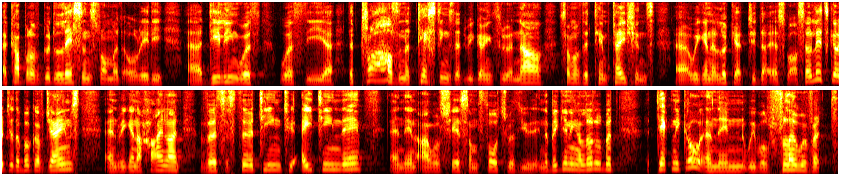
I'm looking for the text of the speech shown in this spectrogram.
a couple of good lessons from it already, uh, dealing with, with the, uh, the trials and the testings that we're going through, and now some of the temptations uh, we're going to look at today as well. So let's go to the book of James, and we're going to highlight verses 13 to 18 there, and then I will share some thoughts with you. In the beginning, a little bit technical, and then we will flow with it.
